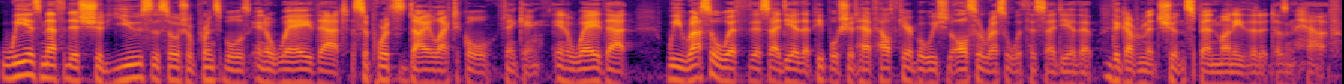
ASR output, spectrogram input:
we as Methodists should use the social principles in a way that supports dialectical thinking, in a way that we wrestle with this idea that people should have health care, but we should also wrestle with this idea that the government shouldn't spend money that it doesn't have.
